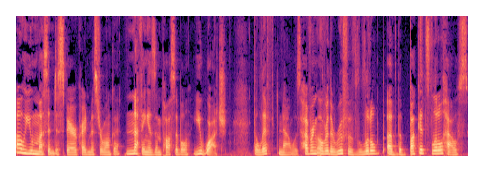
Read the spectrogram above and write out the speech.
Oh, you mustn't despair, cried Mr. Wonka. Nothing is impossible. You watch. The lift now was hovering over the roof of the little of the bucket's little house.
